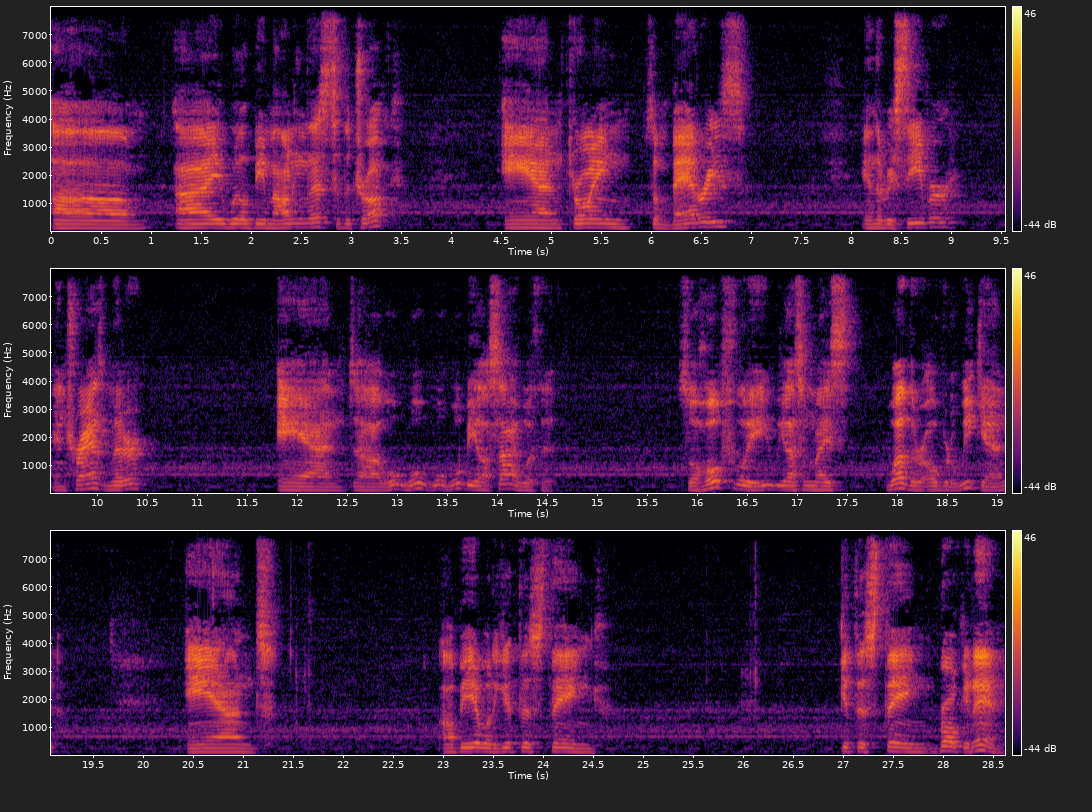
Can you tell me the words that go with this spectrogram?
um, I will be mounting this to the truck and throwing some batteries in the receiver and transmitter and uh, we'll, we'll, we'll be outside with it. So hopefully we got some nice weather over the weekend and I'll be able to get this thing get this thing broken in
